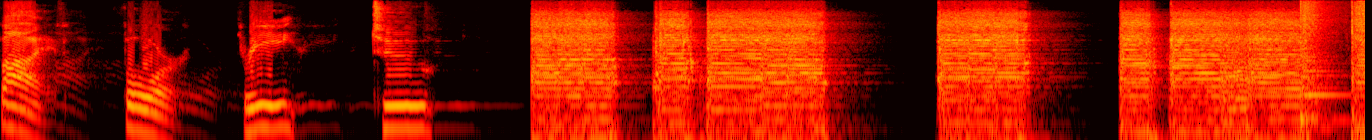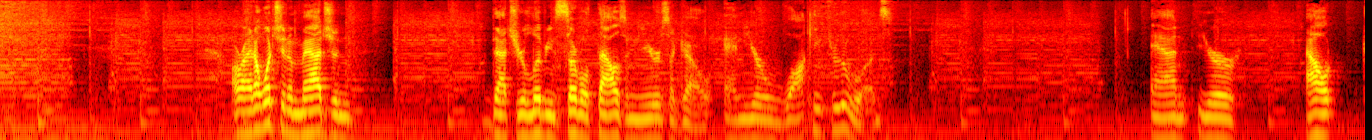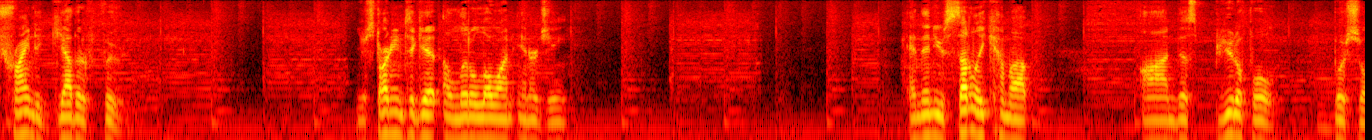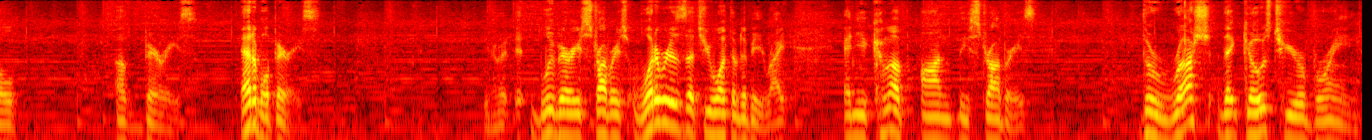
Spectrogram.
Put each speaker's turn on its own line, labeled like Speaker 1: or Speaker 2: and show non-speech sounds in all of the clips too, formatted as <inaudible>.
Speaker 1: Five, four, three, two. All right, I want you to imagine that you're living several thousand years ago and you're walking through the woods and you're out trying to gather food. You're starting to get a little low on energy. And then you suddenly come up on this beautiful bushel of berries, edible berries. You know, it, it, blueberries, strawberries, whatever it is that you want them to be, right? And you come up on these strawberries. The rush that goes to your brain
